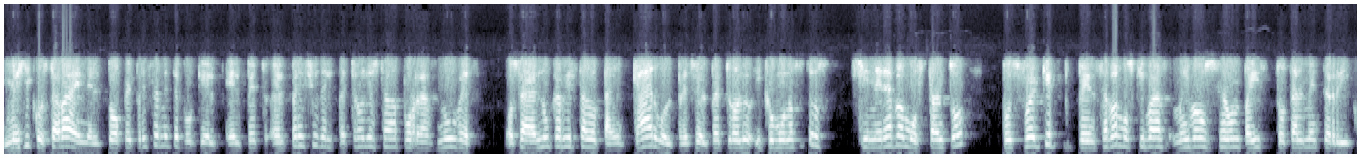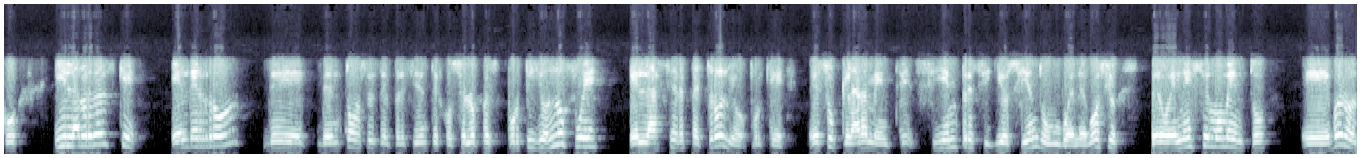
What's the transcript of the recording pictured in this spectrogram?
México estaba en el tope precisamente porque el, el, el precio del petróleo estaba por las nubes. O sea, nunca había estado tan caro el precio del petróleo y como nosotros generábamos tanto, pues fue que pensábamos que íbamos a ser un país totalmente rico y la verdad es que el error de, de entonces del presidente José López Portillo no fue el hacer petróleo, porque eso claramente siempre siguió siendo un buen negocio, pero en ese momento, eh, bueno,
